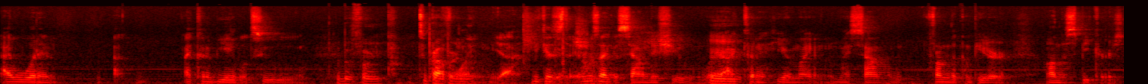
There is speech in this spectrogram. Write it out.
I wouldn't I, I couldn't be able to To perform. to Properly. perform. Yeah, because Gotcha. it was like a sound issue where I Mm. couldn't hear my my sound from the computer on the speakers.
